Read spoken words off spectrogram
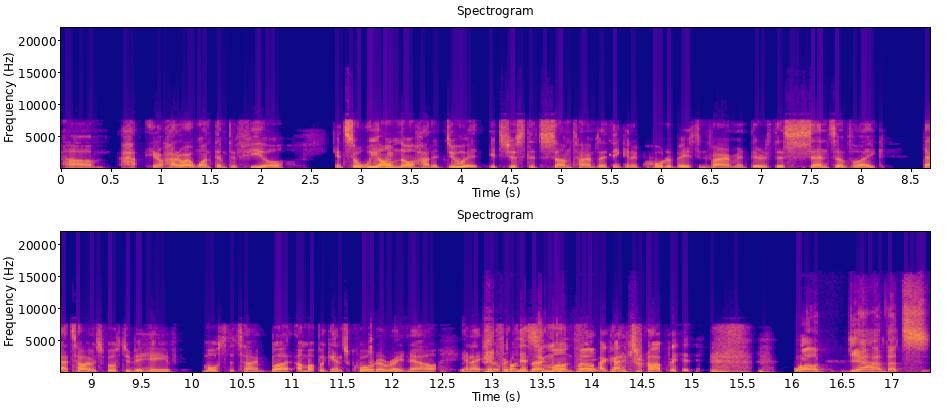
Um, how, you know, how do I want them to feel? And so we mm-hmm. all know how to do it. It's just that sometimes I think in a quota based environment, there's this sense of like, that's how I'm supposed to behave most of the time. But I'm up against quota right now, and I and for this exactly. month well, I got to drop it. well, yeah, that's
